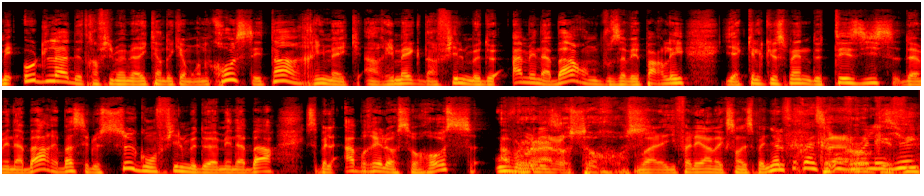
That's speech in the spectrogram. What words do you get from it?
mais au-delà d'être un film américain de Cameron Crowe, c'est un remake, un remake d'un film de Amenabar, on vous avait parlé il y a quelques semaines de Thésis de Amenabar, et ben c'est le second film de Amenabar qui s'appelle Abre los Ojos. Ouvre les- Abre los ojos. Voilà, il fallait un accent espagnol. C'est quoi, c'est Claro ouvre les yeux.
